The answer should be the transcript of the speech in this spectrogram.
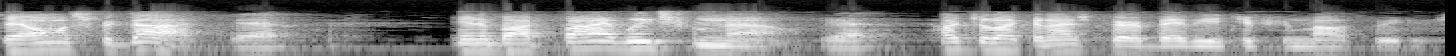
Say, I almost forgot. Yeah? In about five weeks from now, Yeah? how'd you like a nice pair of baby Egyptian mouth breeders?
